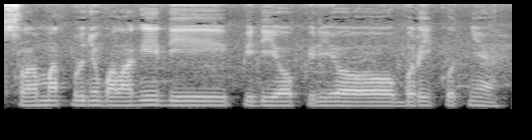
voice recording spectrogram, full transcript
Selamat berjumpa lagi di video-video berikutnya.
